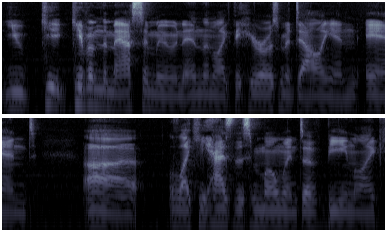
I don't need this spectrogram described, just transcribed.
you gi- give him the Masamune and then like the hero's medallion. And uh like he has this moment of being like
